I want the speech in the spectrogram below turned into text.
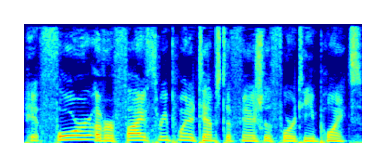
hit four of her five three point attempts to finish with 14 points.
